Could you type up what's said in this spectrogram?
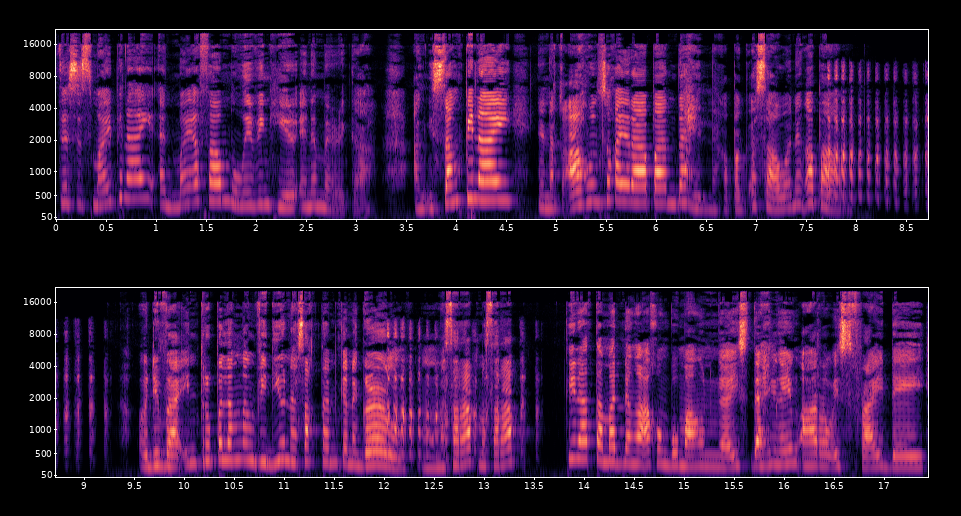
This is my Pinay and my afam living here in America. Ang isang Pinay na nakaahon sa kahirapan dahil nakapag-asawa ng apam. O diba, intro pa lang ng video, nasaktan ka na girl. Mm, masarap, masarap. Tinatamad na nga akong bumangon guys dahil ngayong araw is Friday.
